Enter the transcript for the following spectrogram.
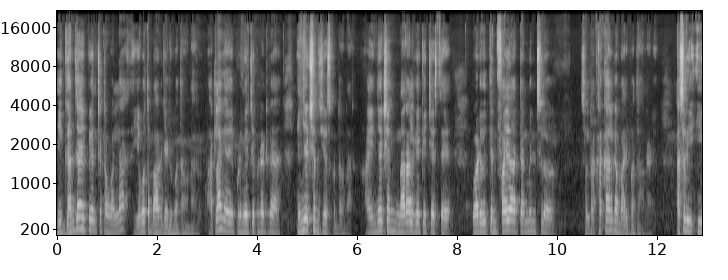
ఈ గంజాయి పీల్చడం వల్ల యువత బాగా చెడిపోతూ ఉన్నారు. అట్లాగే ఇప్పుడు మీరు చెప్పినట్టుగా ఇంజెక్షన్ చేసుకుంటూ ఉన్నారు. ఆ ఇంజెక్షన్ నరాలకి ఎక్కిచ్చేస్తే వాడు విత్ ఇన్ ఫైవ్ ఆర్ టెన్ మినిట్స్లో అసలు రకరకాలుగా మారిపోతూ ఉన్నాడు. అసలు ఈ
